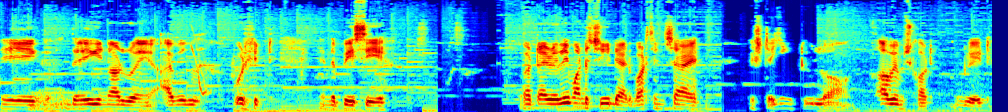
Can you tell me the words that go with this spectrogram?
the egg the egg is not growing I will put it in the PC but I really want to see that. What's inside? It's taking too long. Oh Whimsicott great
